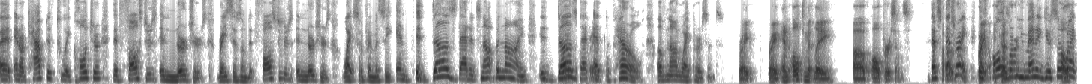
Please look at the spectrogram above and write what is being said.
and are captive to a culture that fosters and nurtures racism, that fosters and nurtures white supremacy. And it does that, it's not benign, it does right, that right. at the peril of non white persons. Right, right. And ultimately, of all persons. That's that's uh, right. Right. All of our humanity, you're so right.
